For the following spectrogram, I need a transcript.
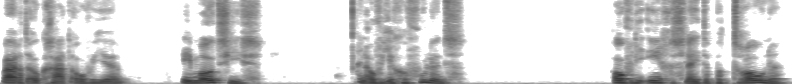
Waar het ook gaat over je emoties en over je gevoelens, over die ingesleten patronen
